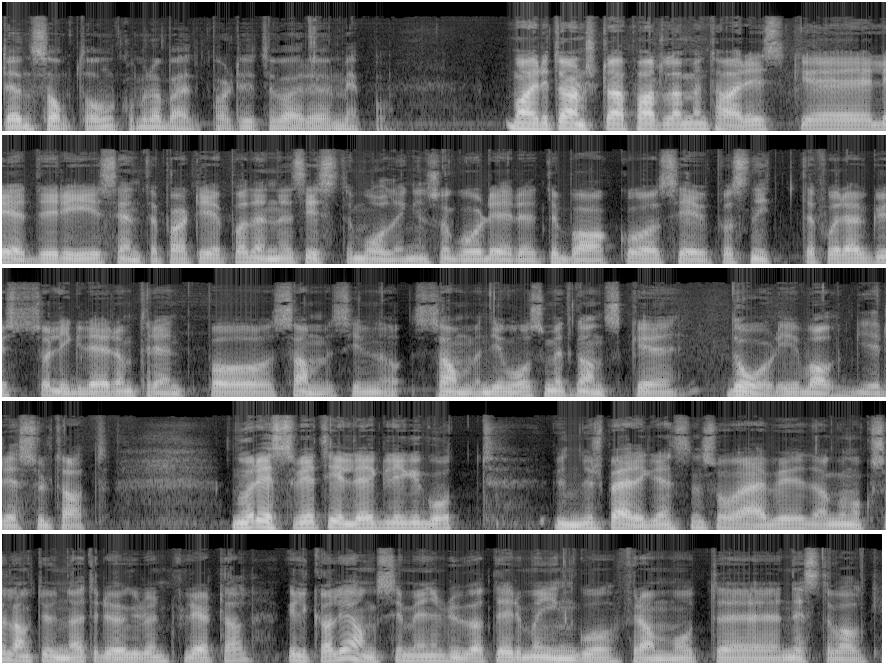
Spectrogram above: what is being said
den samtalen kommer Arbeiderpartiet til å være med på. Marit Arnstad, parlamentarisk eh, leder i Senterpartiet. På denne siste målingen så går dere tilbake, og ser vi på snittet for august, så ligger dere omtrent på samme, samme nivå som et ganske dårlig valgresultat. Når SV i tillegg ligger godt under sperregrensen, så er vi nokså langt unna et rød-grønt flertall. Hvilke allianser mener du at dere må inngå fram mot eh, neste valg?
